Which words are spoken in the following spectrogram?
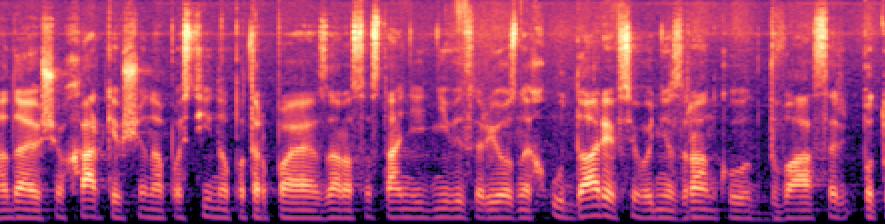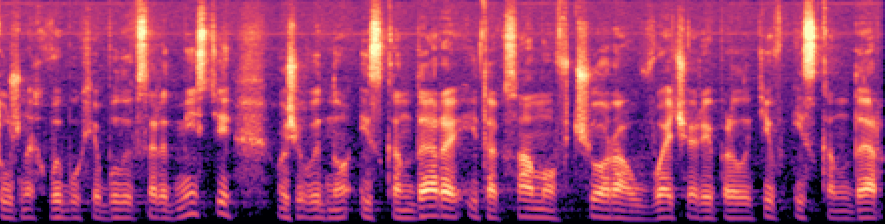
Нагадаю, що Харківщина постійно потерпає зараз останні дні від серйозних ударів. Сьогодні зранку два потужних вибухи були в середмісті. Очевидно, іскандери. І так само вчора ввечері прилетів іскандер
